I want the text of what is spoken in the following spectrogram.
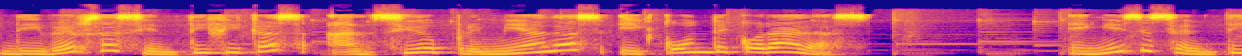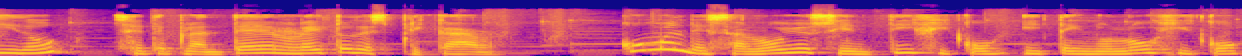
diversas científicas han sido premiadas y condecoradas. En ese sentido, se te plantea el reto de explicar cómo el desarrollo científico y tecnológico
